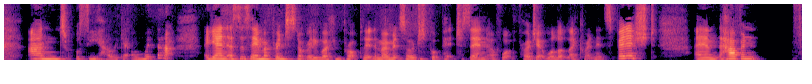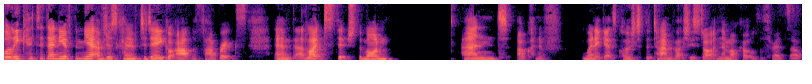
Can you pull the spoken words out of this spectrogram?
and we'll see how we get on with that. Again, as I say, my printer's not really working properly at the moment, so I'll just put pictures in of what the project will look like when it's finished. Um, I haven't fully kitted any of them yet. I've just kind of today got out the fabrics um, that I'd like to stitch them on, and I'll kind of, when it gets close to the time of actually starting them, I'll cut all the threads out.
